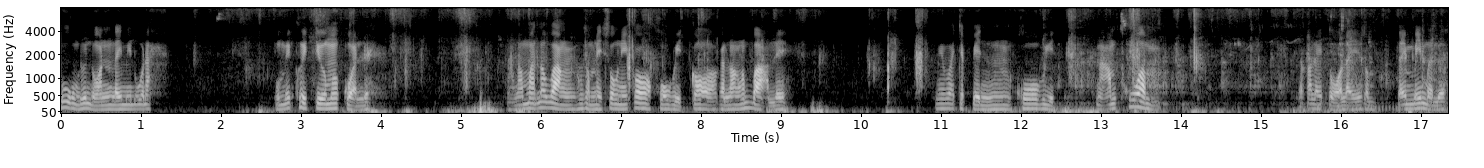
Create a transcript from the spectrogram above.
บุ้งหรือหนอนอะไรไม่รู้นะ ผมไม่เคยเจอมาก่อนเลยอะระมัดระวังสำหรับในช่วงนี้ก็โควิดก็กำลังระบาดเลย ไม่ว่าจะเป็นโควิด น้ำท่วม แล้วก็อะไรต่ออะไรสมเต็มไม่เหมือนเลย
